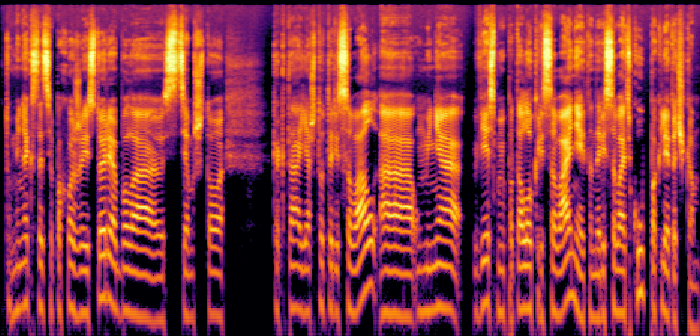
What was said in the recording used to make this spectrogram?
Вот у меня, кстати, похожая история была с тем, что когда я что-то рисовал, а у меня весь мой потолок рисования — это нарисовать куб по клеточкам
